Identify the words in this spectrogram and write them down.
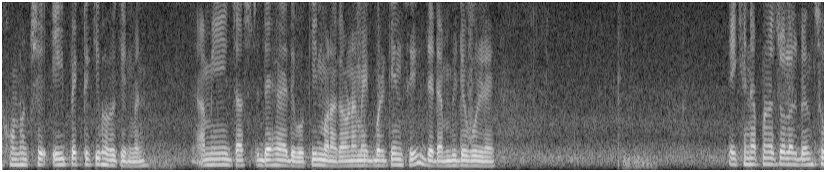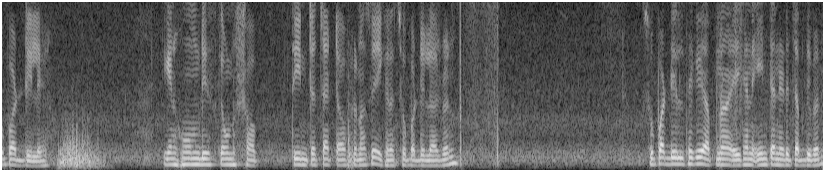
এখন হচ্ছে এই প্যাকটা কীভাবে কিনবেন? আমি জাস্ট দেখাই দেবো, কিনবো না, কারণ আমি একবার কিনছি, যেটা আমি ভিডিও করি নাই। এখানে আপনারা চলে আসবেন সুপার ডিলে এখানে হোম ডিসকাউন্ট সব তিনটা, চারটা অপশন আছে, এখানে সুপার ডিলে আসবেন। সুপার ডিল থেকে আপনার এখানে ইন্টারনেটে চাপ দিবেন।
